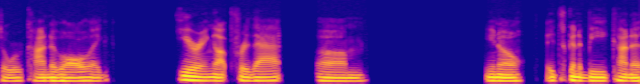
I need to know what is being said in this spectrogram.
so we're kind of all like gearing up for that. Um, you know, it's gonna be kind of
